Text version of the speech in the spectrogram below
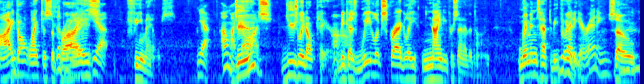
I don't like to surprise, Yeah. females. Yeah. Oh my Dudes usually don't care Uh-uh. because we look scraggly 90% of the time. Women's have to be gosh. You pretty. gotta get ready. So mm-hmm.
